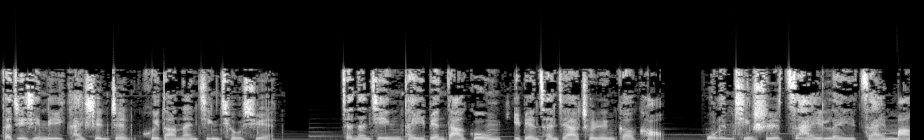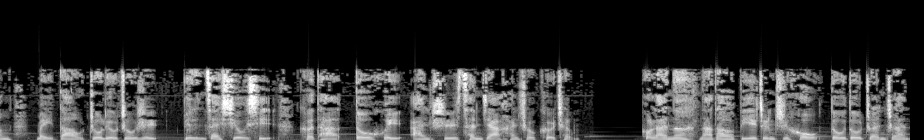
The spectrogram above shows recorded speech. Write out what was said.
他决心离开深圳，回到南京求学。在南京，他一边打工，一边参加成人高考。无论平时再累再忙，每到周六周日，别人在休息，可他都会按时参加函授课程。后来呢，拿到毕业证之后，兜兜转转，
